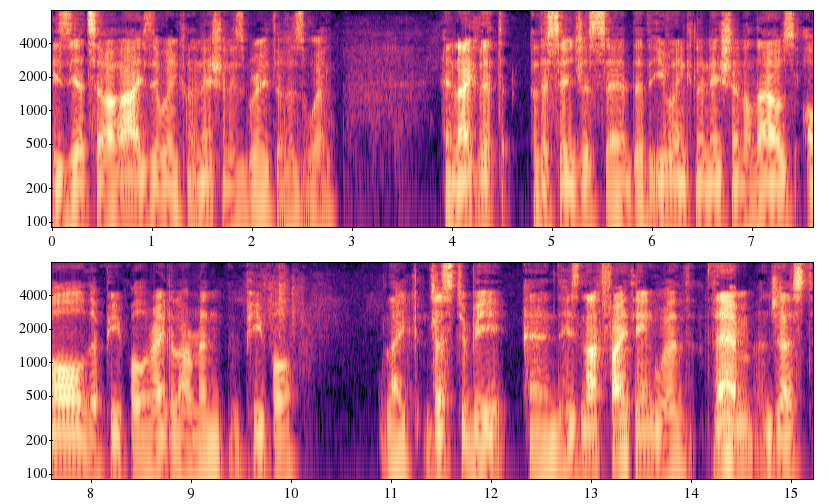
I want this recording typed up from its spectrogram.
his yetzer hara, his evil inclination is greater as well. And like that the sages said that the evil inclination allows all the people, regular men, people, like just to be, and he's not fighting with them, just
